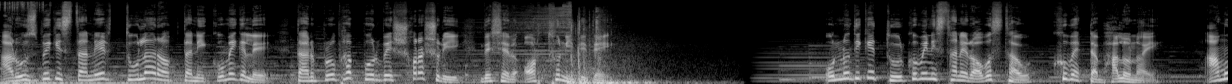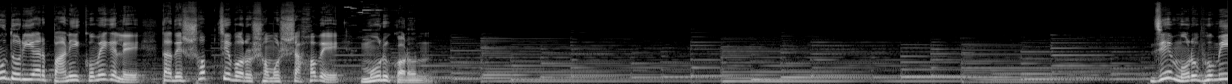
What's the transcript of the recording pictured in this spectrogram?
আর উজবেকিস্তানের তুলা রপ্তানি কমে গেলে তার প্রভাব পড়বে সরাসরি দেশের অর্থনীতিতে। অন্যদিকে তুর্কমেনিস্তানের অবস্থাও খুব একটা ভালো নয়। আমু দরিয়ার পানি কমে গেলে তাদের সবচেয়ে বড় সমস্যা হবে মরুকরণ। যে মরুভূমি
